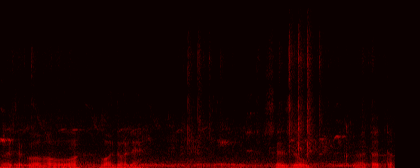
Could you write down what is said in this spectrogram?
Это голова, водоле. Сезон. Кто-то там.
